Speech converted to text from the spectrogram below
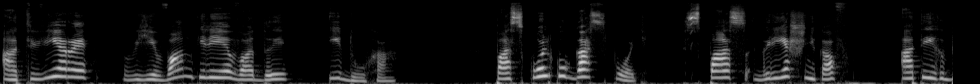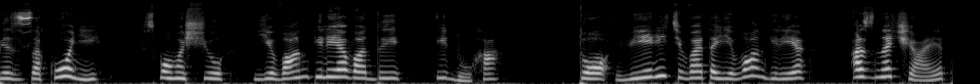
от веры в Евангелие воды и духа. Поскольку Господь спас грешников от их беззаконий с помощью Евангелия воды и духа, то верить в это Евангелие означает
